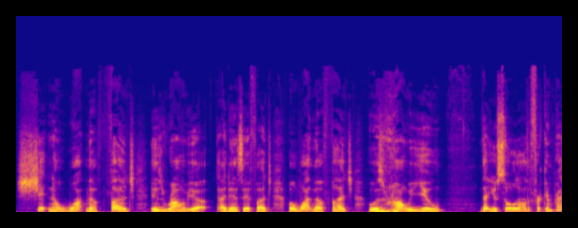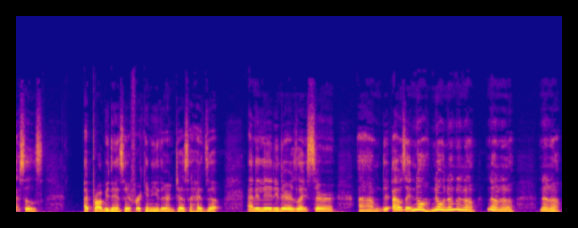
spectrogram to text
shit. Now, what the fudge is wrong with you? I didn't say fudge, but what the fudge was wrong with you that you sold all the freaking pretzels? I probably didn't say freaking either, just a heads up. And the lady there is like, sir, um, I was like, no, no, no, no, no, no, no, no. No, no.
